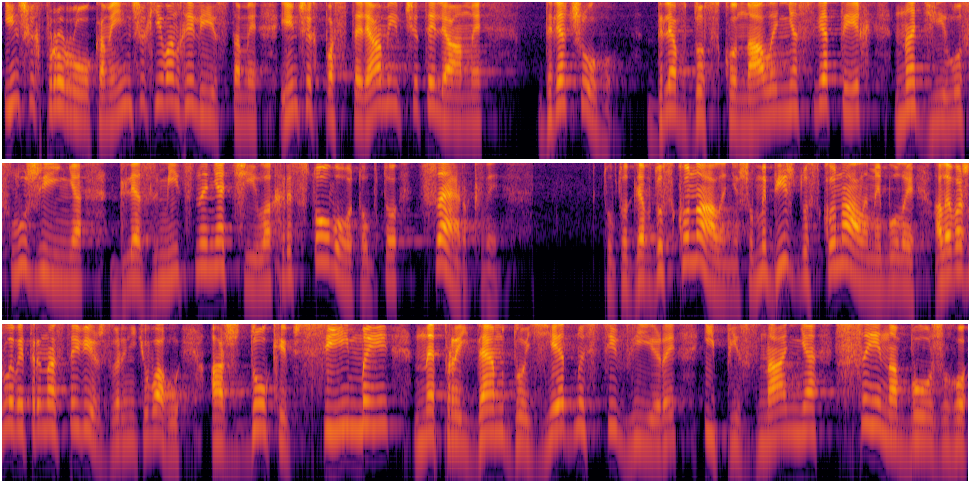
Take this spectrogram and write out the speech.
інших пророками, інших євангелістами, інших пастирями і вчителями. Для чого? Для вдосконалення святих на діло служіння, для зміцнення тіла Христового, тобто церкви. Тобто для вдосконалення, щоб ми більш досконалими були. Але важливий 13-й вірш, зверніть увагу, аж доки всі ми не прийдемо до єдності віри і пізнання Сина Божого,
